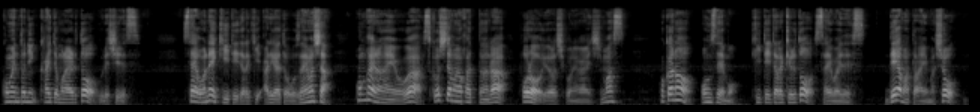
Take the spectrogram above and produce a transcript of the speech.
コメントに書いてもらえると嬉しいです。最後まで聞いていただきありがとうございました。今回の内容が少しでも良かったならフォローよろしくお願いします。他の音声も聞いていただけると幸いです。ではまた会いましょう。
